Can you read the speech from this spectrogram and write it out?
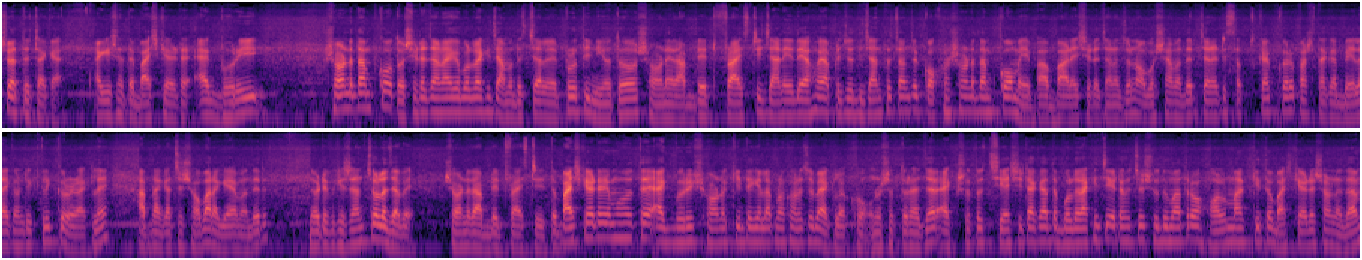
চুয়াত্তর টাকা। একই সাথে বাইশ ক্যারেটের এক ভরি স্বর্ণের দাম কত? সেটা জানার আগে বলে রাখি যে, আমাদের চ্যানেলে প্রতিনিয়ত স্বর্ণের আপডেট প্রাইসটি জানিয়ে দেওয়া হয়। আপনি যদি জানতে চান যে, কখন স্বর্ণের দাম কমে বা বাড়ে সেটা জানার জন্য অবশ্যই আমাদের চ্যানেলটি সাবস্ক্রাইব করে পাশে থাকা বেল আইকনটি ক্লিক করে রাখলে আপনার কাছে সবার আগে আমাদের নোটিফিকেশান চলে যাবে স্বর্ণের আপডেট প্রাইসটি তো বাইশ ক্যারেটের এই মুহূর্তে এক ভরি স্বর্ণ কিনতে গেলে আপনার খরচ হবে এক লক্ষ উনসত্তর হাজার একশত ছিয়াশি টাকা তো বলে রাখি যে, এটা হচ্ছে শুধুমাত্র হলমার্কিত বাইশ ক্যারেটের স্বর্ণের দাম।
